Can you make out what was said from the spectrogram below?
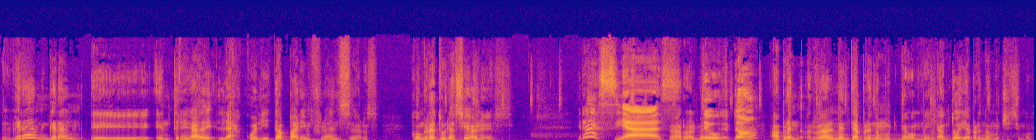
gran, gran eh, entrega de la escuelita para influencers. Congratulaciones. Gracias. Ah. ¿Te gustó? Aprendo, realmente aprendo mucho. Me, me encantó y aprendo muchísimo.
